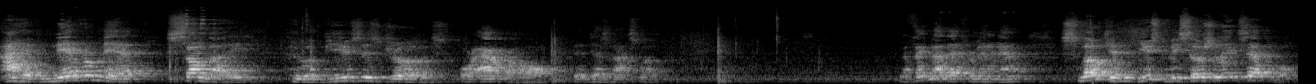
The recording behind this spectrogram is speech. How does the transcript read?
I have never met somebody who abuses drugs or alcohol that does not smoke. Now think about that for a minute now. Smoking used to be socially acceptable.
